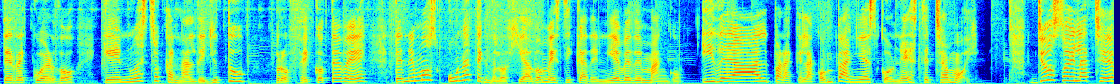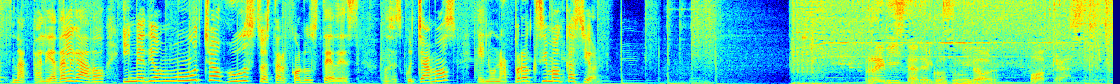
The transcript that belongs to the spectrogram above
Te recuerdo que en nuestro canal de YouTube, Profeco TV, tenemos una tecnología doméstica de nieve de mango, ideal para que la acompañes con este chamoy. Yo soy la chef Natalia Delgado y me dio mucho gusto estar con ustedes. Nos escuchamos en una próxima ocasión. Revista del Consumidor, podcast.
